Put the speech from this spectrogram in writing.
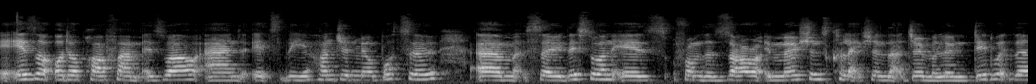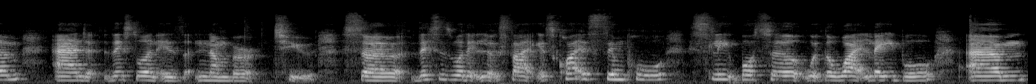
it is a eau de parfum as well and it's the 100 ml bottle. Um, so this one is from the zara emotions collection that jo malone did with them and this one is number two. So this is what it looks like. It's quite a simple sleek bottle with the white label. Um,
